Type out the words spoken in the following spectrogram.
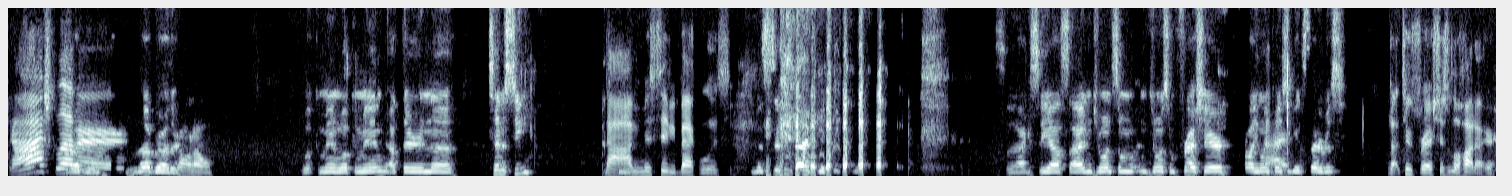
Josh Glover. What up, brother? going on? Welcome in, welcome in. Out there in uh, Tennessee, Nah, I'm Mississippi backwoods. Mississippi backwoods. so I can see you outside enjoying some enjoying some fresh air. Probably the only place you get service. Not too fresh, It's a little hot out here.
